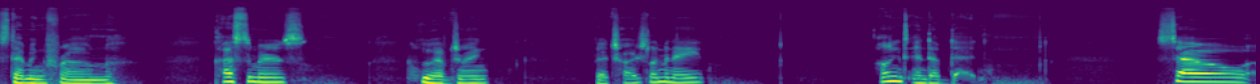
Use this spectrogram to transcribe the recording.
stemming from customers who have drank their charged lemonade only to end up dead. So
